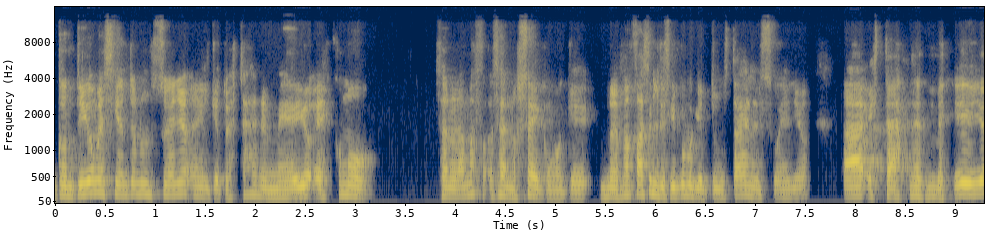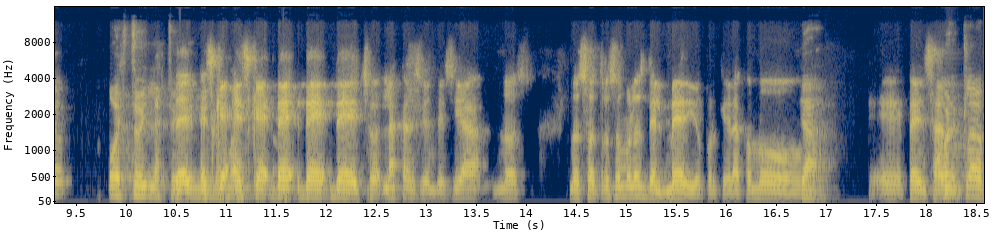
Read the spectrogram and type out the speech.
contigo me siento en un sueño en el que tú estás en el medio, es como, o sea, no era más, o sea, no sé, como que no es más fácil decir como que tú estás en el sueño, ah, estás en el medio, o estoy, la estoy de, Es que, es que de, de, de, hecho, la canción decía, nos, nosotros somos los del medio, porque era como... Ya. Eh, pensando, claro,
